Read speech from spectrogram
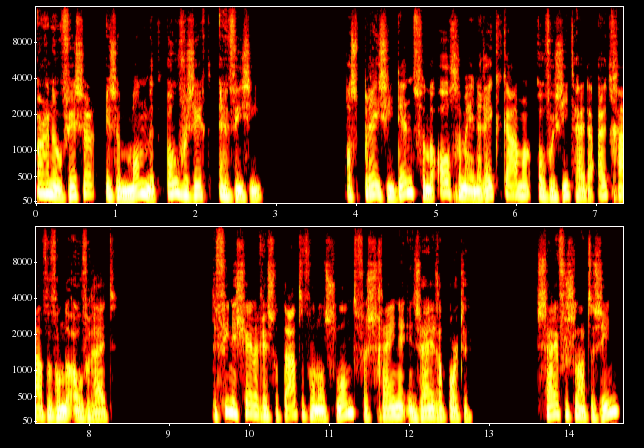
Arno Visser is een man met overzicht en visie. Als president van de Algemene Rekenkamer overziet hij de uitgaven van de overheid. De financiële resultaten van ons land verschijnen in zijn rapporten. Cijfers laten zien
